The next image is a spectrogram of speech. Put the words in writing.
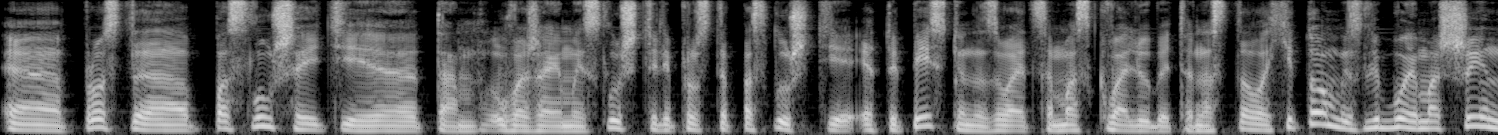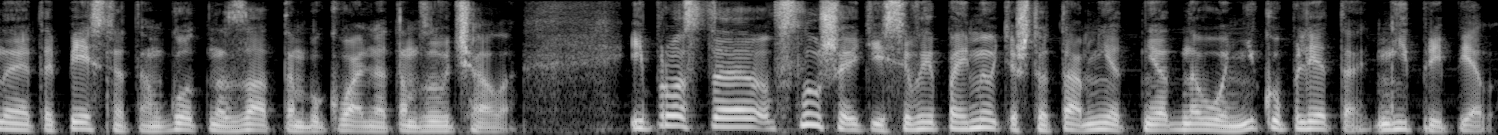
Э, просто послушайте, там, уважаемые слушатели, просто послушайте эту песню, называется «Москва любит». Она стала хитом из любой машины, эта песня там год назад там буквально там звучала. И просто вслушайтесь, и вы поймете, что там нет ни одного ни куплета, ни припева.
